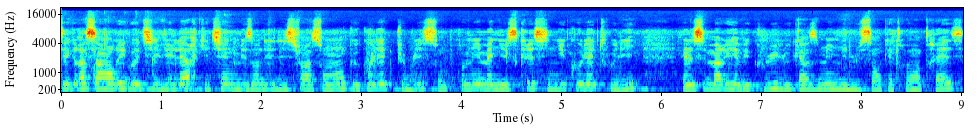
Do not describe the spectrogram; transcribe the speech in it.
C'est grâce à Henri Gauthier-Villers, qui tient une maison d'édition à son nom, que Colette publie son premier manuscrit signé Colette Willy. Elle se marie avec lui le 15 mai 1893.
